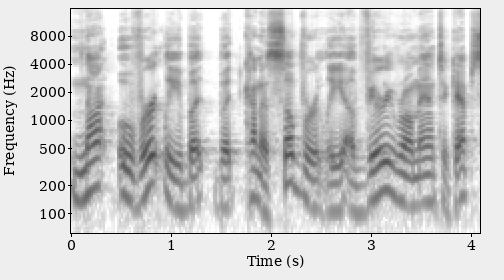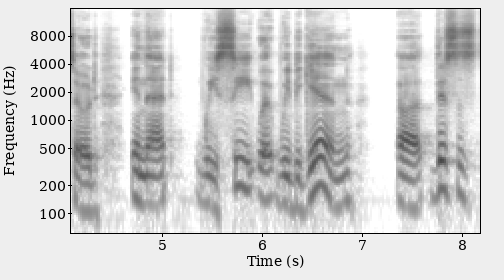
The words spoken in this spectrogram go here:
not overtly, but but kind of subvertly, a very romantic episode in that we see what we begin. Uh, this is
